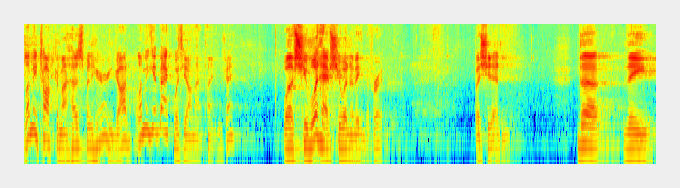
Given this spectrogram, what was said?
let me talk to my husband here and God, let me get back with you on that thing, okay? Well, if she would have, she wouldn't have eaten the fruit. But she didn't. The, the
